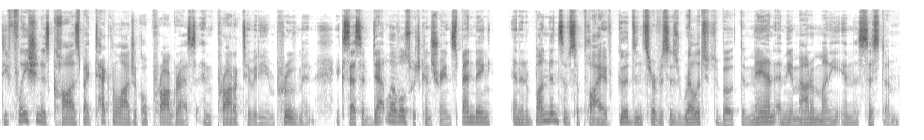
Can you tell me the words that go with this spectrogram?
deflation is caused by technological progress and productivity improvement, excessive debt levels which constrain spending, and an abundance of supply of goods and services relative to both demand and the amount of money in the system.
